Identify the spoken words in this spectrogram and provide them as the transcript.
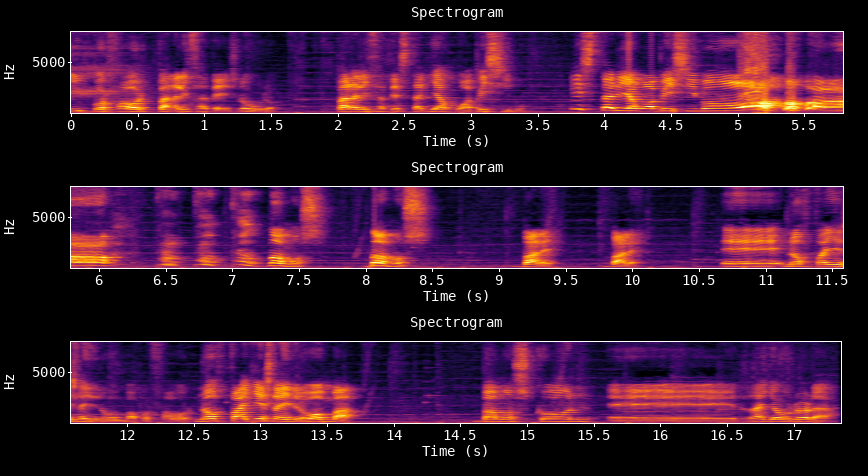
Y por favor, paralízate, Slowbro. Paralízate, estaría guapísimo. ¡Estaría guapísimo! Vamos, vamos. Vale, vale. Eh, no falles la hidrobomba, por favor. No falles la hidrobomba. Vamos con eh, Rayo Aurora.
